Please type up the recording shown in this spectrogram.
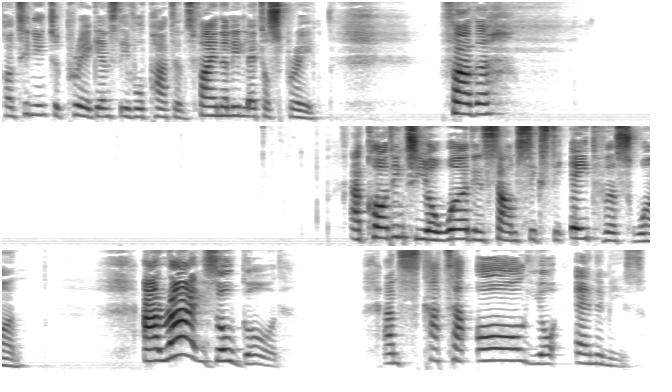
continuing to pray against evil patterns, finally, let us pray. Father, according to your word in Psalm 68, verse 1, arise, O God, and scatter all your enemies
